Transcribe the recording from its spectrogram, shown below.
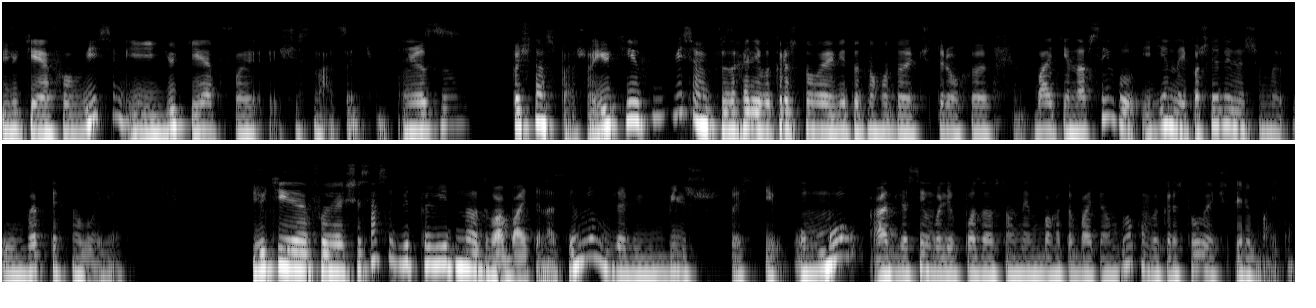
UTF-8 і UTF-16. Е, Почнемо з першого. UTF-8 взагалі використовує від 1 до 4 байтів на символ і є найпоширенішими у веб-технологіях. UTF-16, відповідно, 2 байти на символ для більшості умов, а для символів поза основним багатобайтовим блоком використовує 4 байти.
